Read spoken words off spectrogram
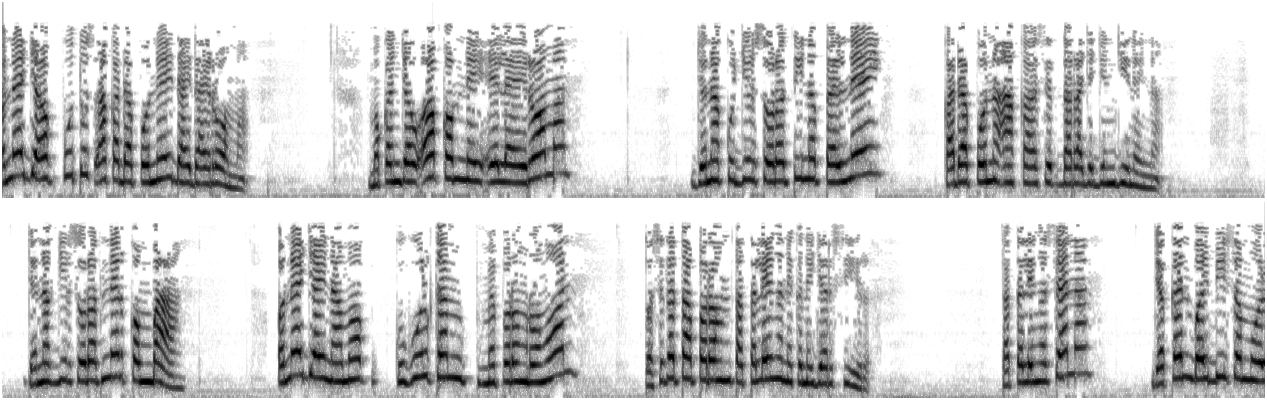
Oneja ak putus akadapone dai dai Roma. Makan jau akom nei elai Roma. Jana kujir soratina pelnei kadapona aka set daraja jenjinay na. Janak jir surat ner komba. Oneja inamok kugul kam meporong rongon. To sita taparong tatalengan ni kanijar sir. Tatalenga sena. Jakan boy bisa mul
